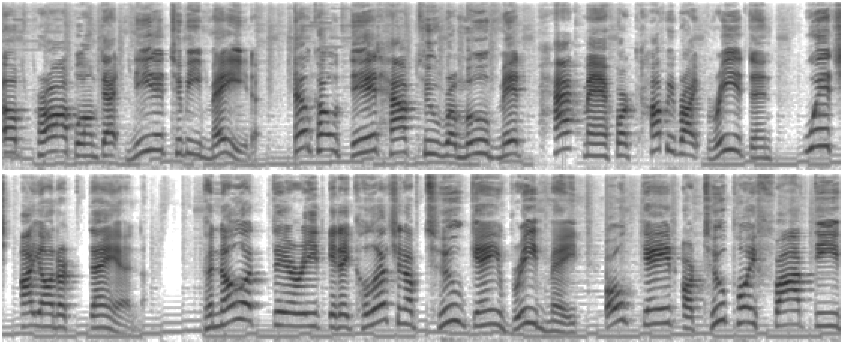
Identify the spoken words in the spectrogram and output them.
a problem that needed to be made. Namco did have to remove Ms. Pac-Man for copyright reasons, which I understand. Klonoa Theory is a collection of two game remakes. Both games are 2.5D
